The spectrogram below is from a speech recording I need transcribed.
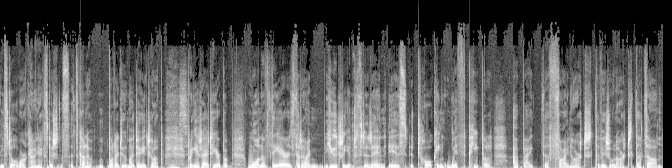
install work hanging exhibitions. It's kind of what I do in my day job, Yes. bringing it out here. But one of the areas that I'm hugely interested in is talking with people about the fine art, the visual art that's on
